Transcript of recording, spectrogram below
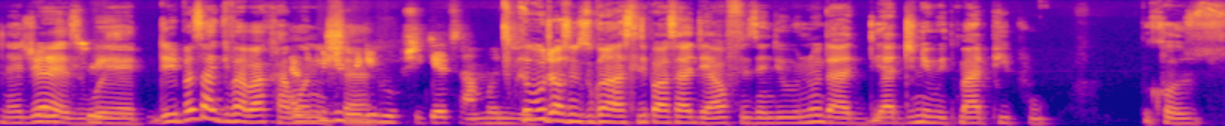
Nigeria is weird. They better give her back her I money, really, really hope she gets her money. People just need to go and sleep outside their office and they will know that they are dealing with mad people. Because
